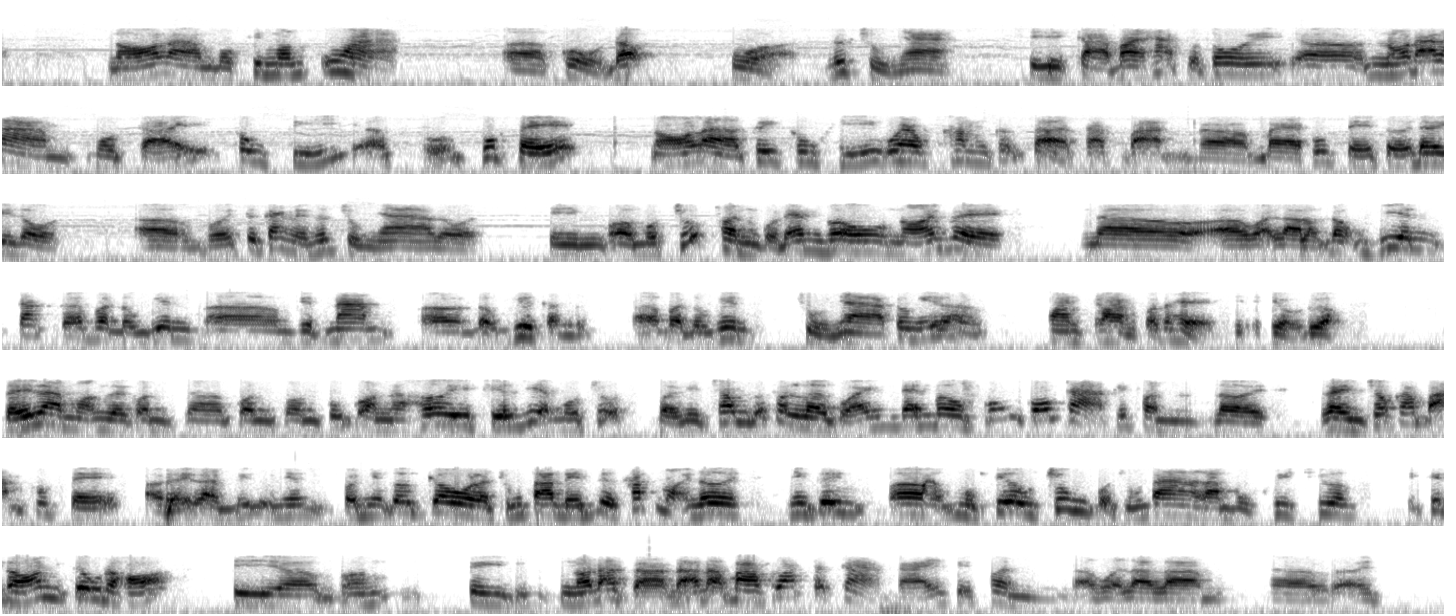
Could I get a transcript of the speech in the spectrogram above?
nó là một cái món quà uh, cổ động của nước chủ nhà thì cả bài hát của tôi uh, nó đã là một cái không khí uh, quốc tế. Nó là cái không khí welcome tất cả các bạn uh, bè quốc tế tới đây rồi uh, với tư cách là nước chủ nhà rồi. Thì ở một chút phần của Denver nói về uh, uh, gọi là động viên các uh, vận động viên uh, Việt Nam uh, động viên các uh, vận động viên chủ nhà. Tôi nghĩ là hoàn toàn có thể hiểu được đấy là mọi người còn ờ, còn còn cũng còn hơi phía diện một chút. Bởi vì trong cái phần lời của anh Denbo cũng có cả cái phần lời dành cho các bạn quốc tế. Ở đấy là ví dụ như có những cái câu là chúng ta đến từ khắp mọi nơi nhưng cái uh, mục tiêu chung của chúng ta là một huy chương. Thì cái đó những câu đó thì uh, thì nó đã đã đã, đã bao quát tất cả cái cái phần uh, gọi là là uh,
